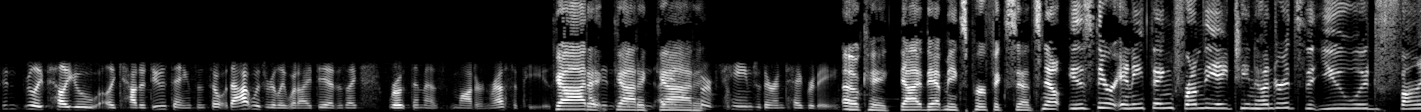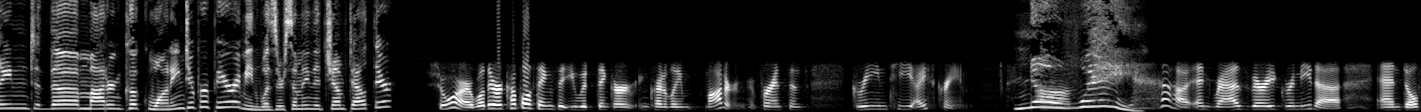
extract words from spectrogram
didn't really tell you like how to do things, and so that was really what I did. Is I wrote them as modern recipes. Got I it, didn't- got it, got it. Sort of change their integrity. Okay, that that makes perfect sense. Now, is there anything from the 1800s that you would find the modern cook wanting to prepare? I mean, was there something that jumped out there? Sure. Well, there are a couple of things that you would think are incredibly modern. For instance, green tea ice cream. No Um, way. Yeah, and raspberry granita and dulce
